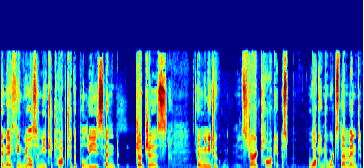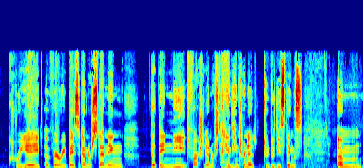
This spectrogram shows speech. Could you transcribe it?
And I think we also need to talk to the police and judges, and we need to start talking, walking towards them, and create a very basic understanding that they need for actually understanding the internet to do these things. Um,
